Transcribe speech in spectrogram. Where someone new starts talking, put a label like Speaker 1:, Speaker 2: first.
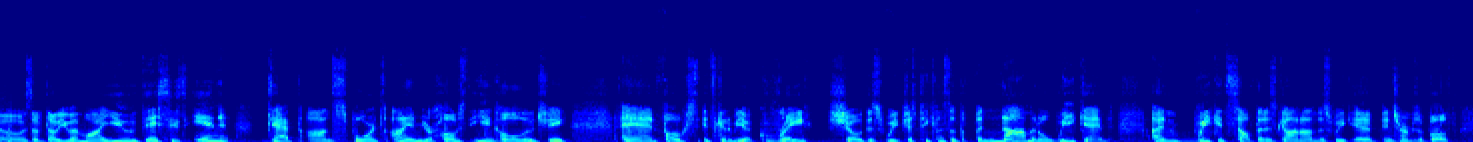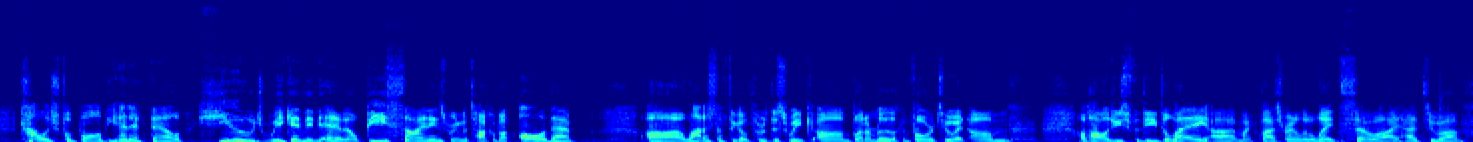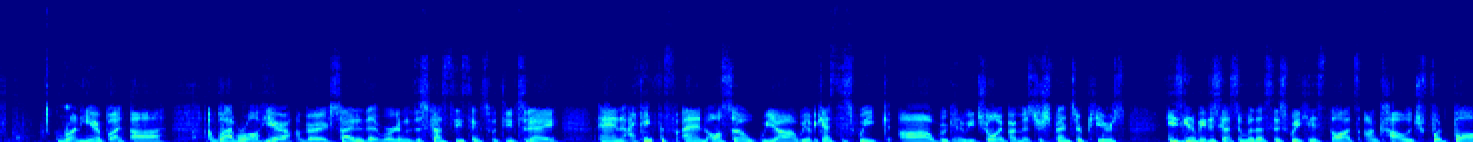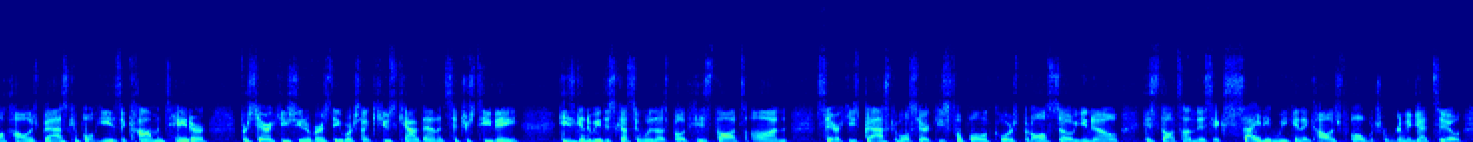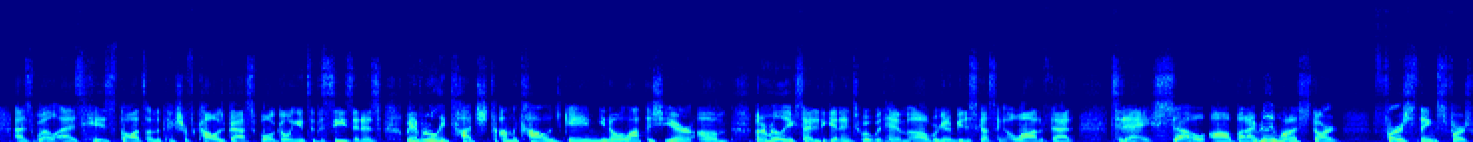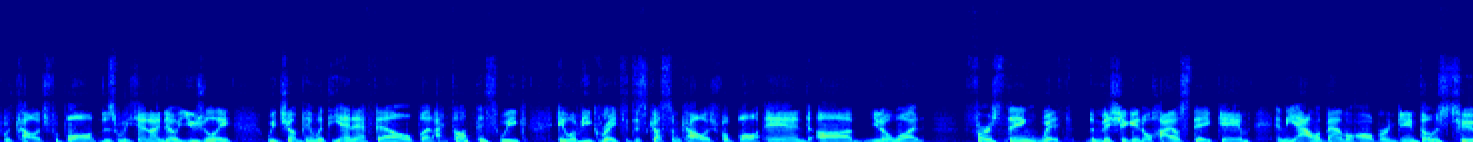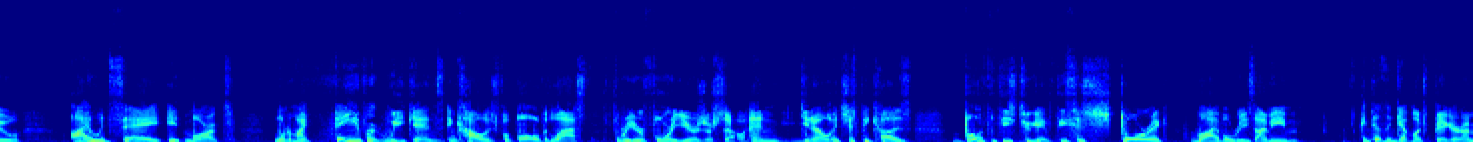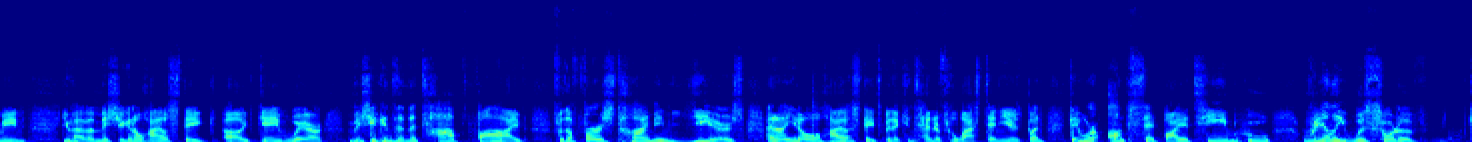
Speaker 1: studios of WMYU. This is In Depth on Sports. I am your host, Ian Colalucci. And folks, it's going to be a great show this week just because of the phenomenal weekend and week itself that has gone on this week uh, in terms of both college football, the NFL, huge weekend in MLB signings. We're going to talk about all of that. Uh, a lot of stuff to go through this week, um, but I'm really looking forward to it. Um, apologies for the delay. Uh, my class ran a little late, so I had to. Uh, run here, but uh, I'm glad we're all here. I'm very excited that we're going to discuss these things with you today. And I think the and also we uh, we have a guest this week. Uh, we're going to be joined by Mr. Spencer Pierce. He's going to be discussing with us this week his thoughts on college football, college basketball. He is a commentator for Syracuse University, works on Cuse Countdown and Citrus TV. He's going to be discussing with us both his thoughts on Syracuse basketball, Syracuse football, of course, but also, you know, his thoughts on this exciting weekend in college football, which we're going to get to, as well as his thoughts on the picture for college basketball going into the season. As we haven't really touched on the college game, you know, a lot this year, um, but I'm really excited to get into it with him. Uh, we're going to be discussing a lot of that today. So, uh, but I really want to start first things first with college football this weekend. I know usually we jump in with the NFL, but I thought this week it would be great to discuss some college football. And uh, you know what? First thing with the Michigan Ohio State game and the Alabama Auburn game, those two, I would say it marked one of my favorite weekends in college football over the last three or four years or so. And, you know, it's just because both of these two games, these historic rivalries. I mean, it doesn't get much bigger. I mean, you have a Michigan Ohio State uh, game where Michigan's in the top five for the first time in years. And I, you know, Ohio State's been a contender for the last 10 years, but they were upset by a team who really was sort of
